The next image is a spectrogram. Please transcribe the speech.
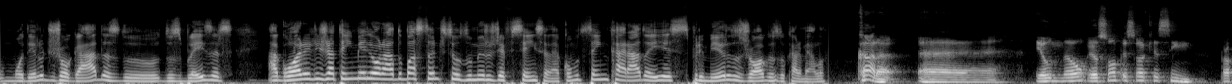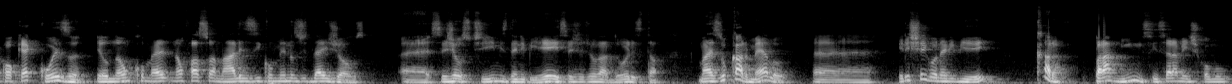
o- modelo de jogadas do- dos Blazers. Agora ele já tem melhorado bastante seus números de eficiência, né? Como tu tem encarado aí esses primeiros jogos do Carmelo? Cara, é, eu não, eu sou uma pessoa que assim, pra qualquer coisa, eu não come, não faço análise com menos de 10 jogos. É, seja os times da NBA, seja jogadores e tal. Mas o Carmelo, é, ele chegou na NBA, cara, pra mim, sinceramente, como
